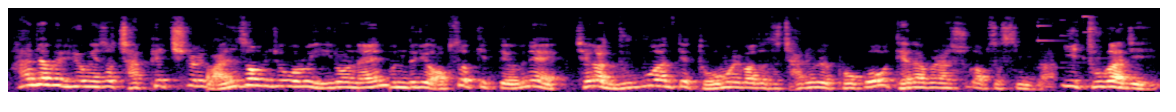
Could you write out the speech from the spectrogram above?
한약을 이용해서 자폐 치료를 완성적으로 이뤄낸 분들이 없었기 때문에 제가 누구한테 도움을 받아서 자료를 보고 대답을 할 수가 없었습니다. 이 두 가지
